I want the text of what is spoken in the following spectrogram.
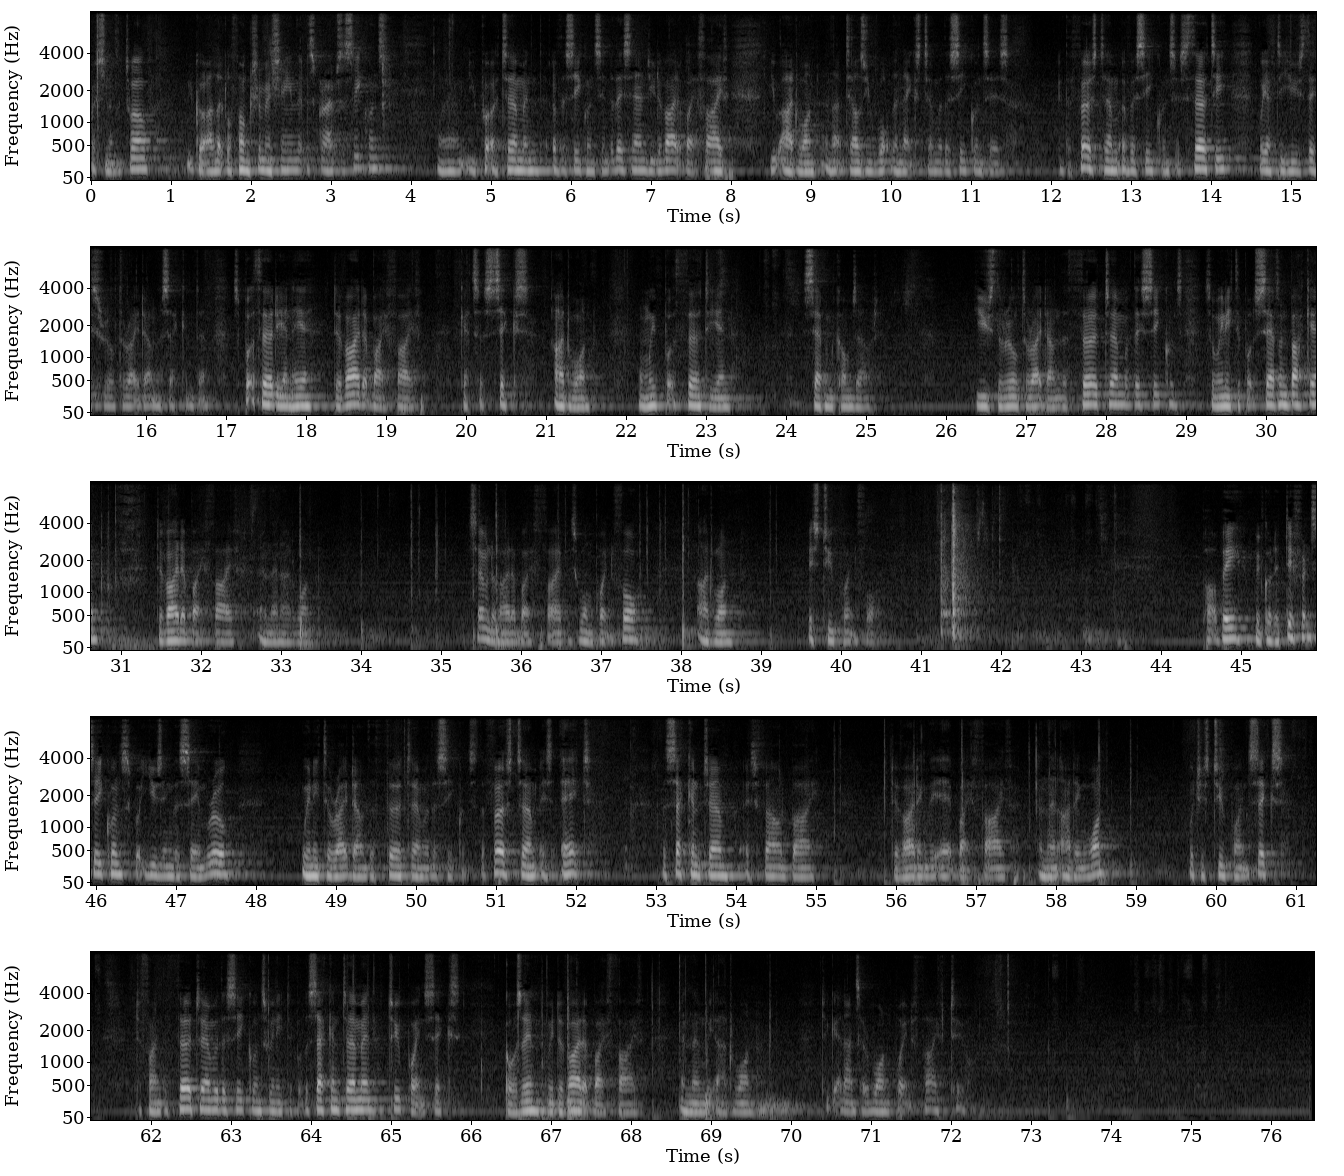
Question number 12. You've got a little function machine that describes a sequence. Um, you put a term in, of the sequence into this end, you divide it by 5, you add 1, and that tells you what the next term of the sequence is. If the first term of a sequence is 30, we have to use this rule to write down the second term. So put 30 in here, divide it by 5, gets us 6, add 1. When we put 30 in, 7 comes out. Use the rule to write down the third term of this sequence. So we need to put 7 back in, divide it by 5, and then add 1. 7 divided by 5 is 1.4, add 1 is 2.4. Part B, we've got a different sequence, but using the same rule, we need to write down the third term of the sequence. The first term is 8. The second term is found by dividing the 8 by 5 and then adding 1, which is 2.6. To find the third term of the sequence, we need to put the second term in, 2.6 goes in, we divide it by 5, and then we add 1 to get an answer of 1.52.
